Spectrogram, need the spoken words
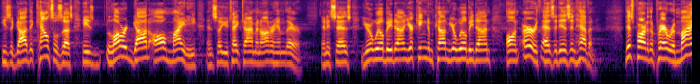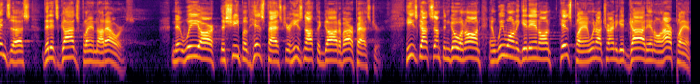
He's the God that counsels us. He's Lord God Almighty. And so you take time and honor Him there. And it says, Your will be done, your kingdom come, your will be done on earth as it is in heaven. This part of the prayer reminds us that it's God's plan, not ours. And that we are the sheep of His pasture, He's not the God of our pasture. He's got something going on, and we want to get in on His plan. We're not trying to get God in on our plan.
